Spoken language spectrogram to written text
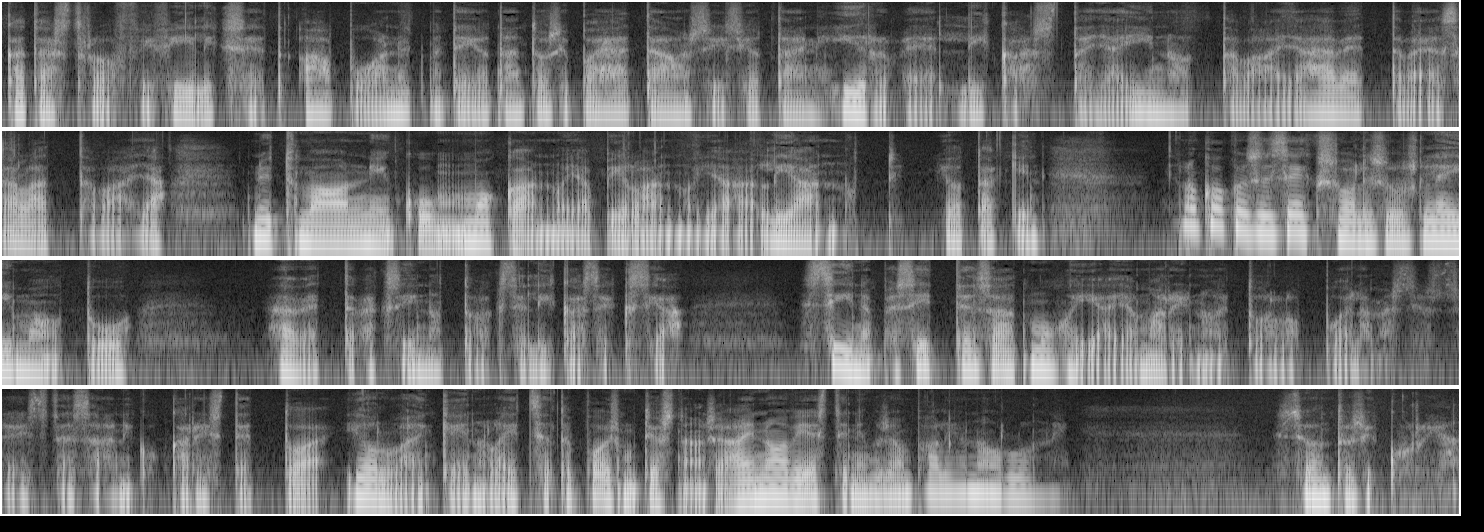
katastrofifiiliksen, että apua, nyt mä teen jotain tosi pahaa. Tämä on siis jotain hirveän likasta ja inhottavaa ja hävettävää ja salattavaa. Ja nyt mä oon niin kuin mokannut ja pilannut ja liannut jotakin. Jolloin koko se seksuaalisuus leimautuu – hävettäväksi, innoittavaksi ja likaseksi. Ja siinäpä sitten saat muhia ja marinoitua loppuelämässä, jos ei sitä saa niin karistettua jollain keinolla itseltä pois. Mutta jos tämä on se ainoa viesti, niin kuin se on paljon ollut, niin se on tosi kurjaa.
